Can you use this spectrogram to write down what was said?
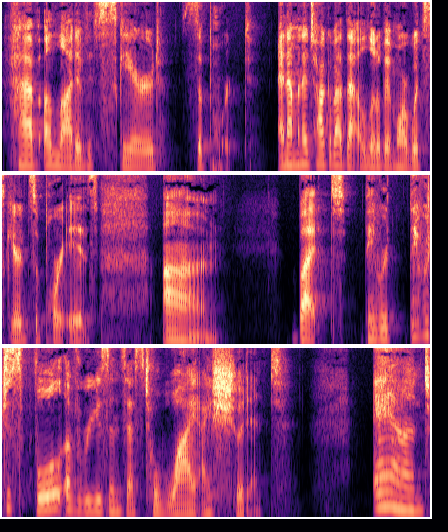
have a lot of scared support. And I'm going to talk about that a little bit more what scared support is. Um, but they were they were just full of reasons as to why I shouldn't. And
